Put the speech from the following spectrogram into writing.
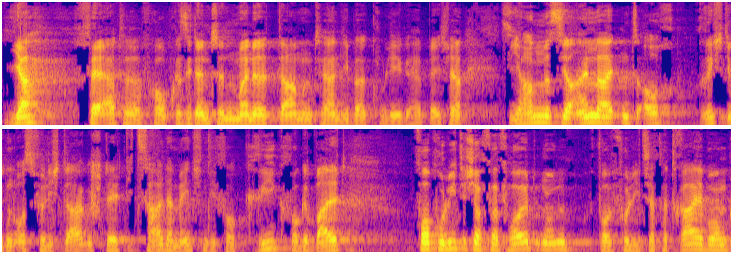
Ja, Verehrte Frau Präsidentin, meine Damen und Herren, lieber Kollege Herr Becher! Sie haben es ja einleitend auch richtig und ausführlich dargestellt. Die Zahl der Menschen, die vor Krieg, vor Gewalt, vor politischer Verfolgung, vor politischer Vertreibung,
